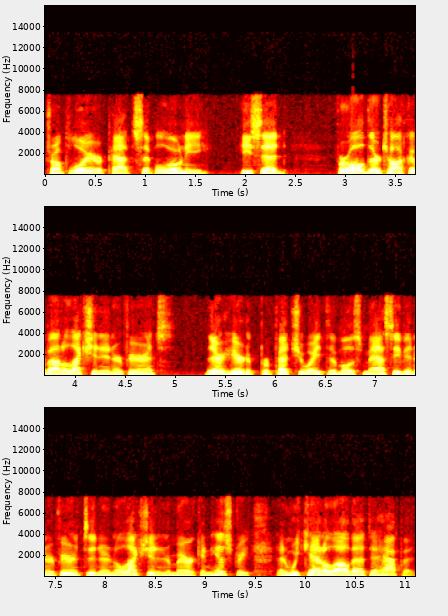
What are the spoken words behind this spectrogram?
Trump lawyer Pat Cipollone, he said, for all their talk about election interference, they're here to perpetuate the most massive interference in an election in American history, and we can't allow that to happen.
